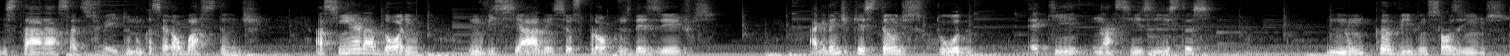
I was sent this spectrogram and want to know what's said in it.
estará satisfeito, nunca será o bastante. Assim era Dorian, um viciado em seus próprios desejos. A grande questão disso tudo é que narcisistas nunca vivem sozinhos.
